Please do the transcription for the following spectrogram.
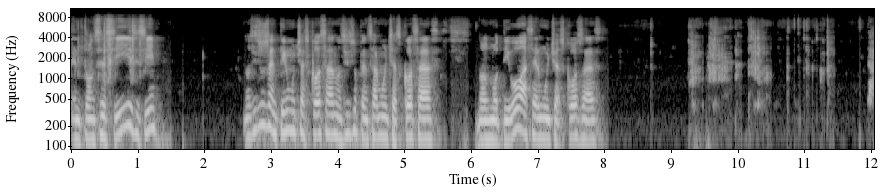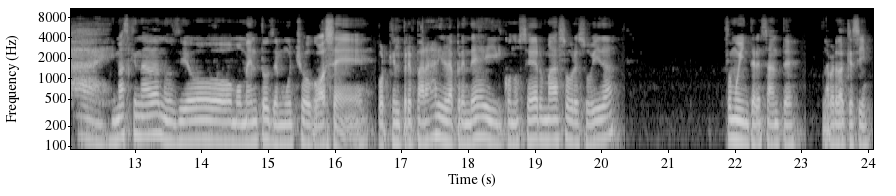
Entonces, sí, sí, sí. Nos hizo sentir muchas cosas, nos hizo pensar muchas cosas, nos motivó a hacer muchas cosas. Y más que nada nos dio momentos de mucho goce, porque el preparar y el aprender y conocer más sobre su vida fue muy interesante, la verdad que sí,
